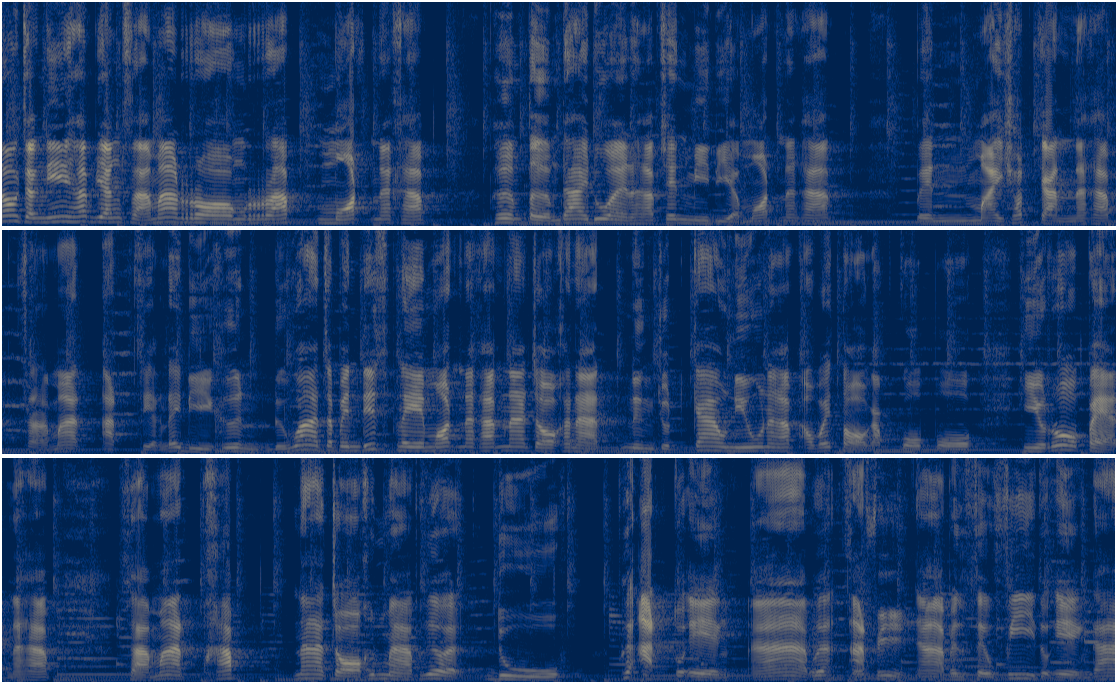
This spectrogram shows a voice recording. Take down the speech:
นอกจากนี้ครับยังสามารถรองรับ Mod นะครับ เพิ่มเติมได้ด้วยนะครับ เช่น Media Mod นะครับ เป็นไมค์ shotgun นะครับ สามารถอัดเสียงได้ดีขึ้น หรือว่าจะเป็น Display Mod นะครับ หน้าจอขนาด 1.9 นิ้วนะครับ เอาไว้ต่อกับ GoPro Hero 8 นะครับ สามารถพับหน้าจอขึ้นมาเพื่อดู เพื่ออัดตัวเองอ่าเพื่ออัดเซลฟี่อ่าเป็นเซลฟี่ตัวเองได้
